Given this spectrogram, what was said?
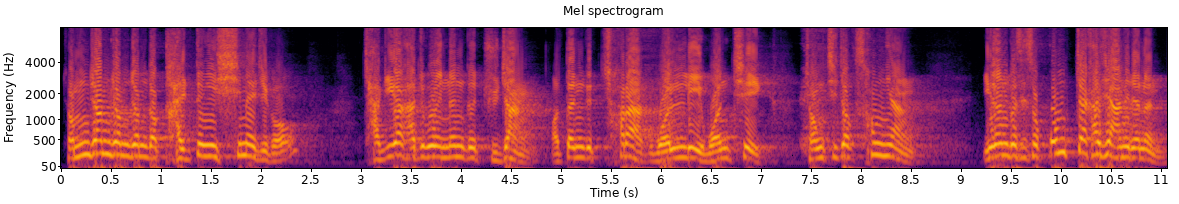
점점 점점 더 갈등이 심해지고 자기가 가지고 있는 그 주장, 어떤 그 철학, 원리, 원칙, 정치적 성향, 이런 것에서 꼼짝하지 않으려는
